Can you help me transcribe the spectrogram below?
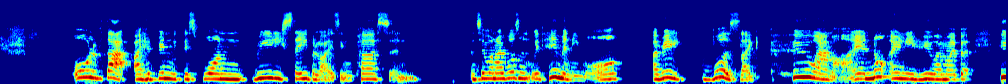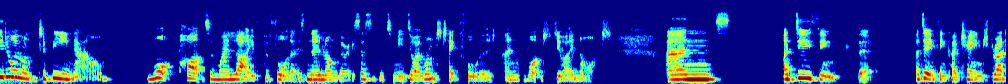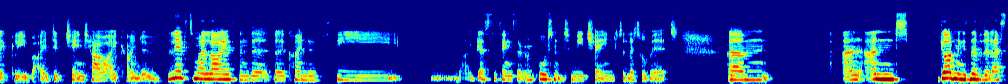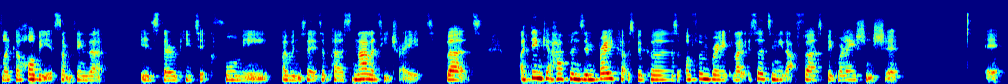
all of that, I had been with this one really stabilizing person. And so when I wasn't with him anymore, I really was like, who am I? And not only who am I, but who do I want to be now? What parts of my life before that is no longer accessible to me do I want to take forward and what do I not? And I do think that I don't think I changed radically, but I did change how I kind of lived my life and the the kind of the I guess the things that were important to me changed a little bit. Um, and and gardening is nevertheless like a hobby. It's something that is therapeutic for me. I wouldn't say it's a personality trait, but I think it happens in breakups because often break like certainly that first big relationship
